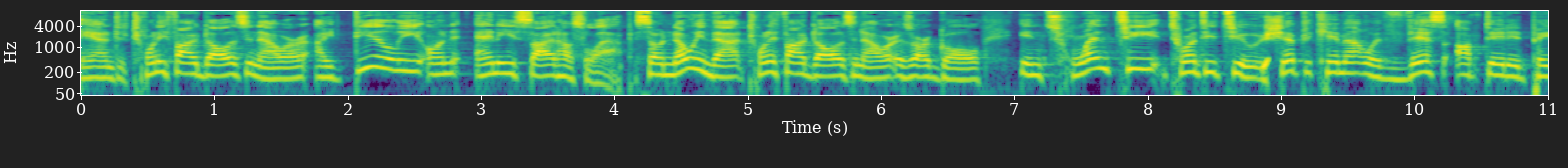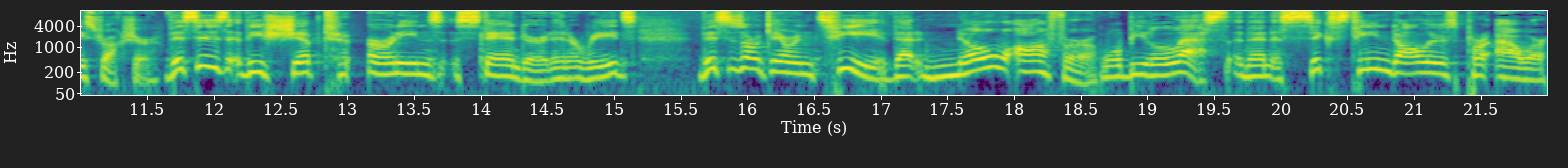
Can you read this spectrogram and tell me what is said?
and $25 an hour, ideally on any side hustle app. So knowing that $25 an hour is our goal in 2022, Shipt came out with this updated pay structure. This is the Shipt earnings standard and it reads, this is our guarantee that no offer will be less than $16 per hour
